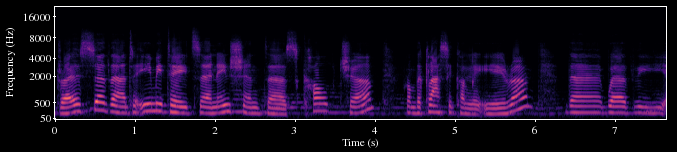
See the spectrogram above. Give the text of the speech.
dress that imitates an ancient uh, sculpture from the classical era, the, where the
